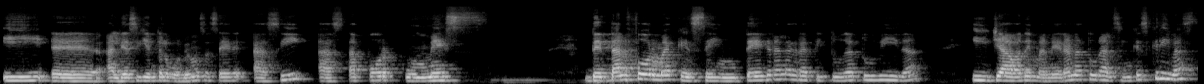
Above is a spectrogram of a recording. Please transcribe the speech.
Y eh, al día siguiente lo volvemos a hacer así hasta por un mes. De tal forma que se integra la gratitud a tu vida y ya va de manera natural, sin que escribas,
